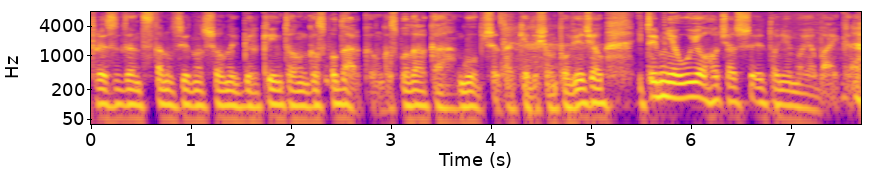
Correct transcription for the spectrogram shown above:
prezydent Stanów Zjednoczonych Bill Clinton, gospodarką. Gospodarka głupcze, tak kiedyś on powiedział. I tym nie ujął, chociaż to nie moja bajka.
